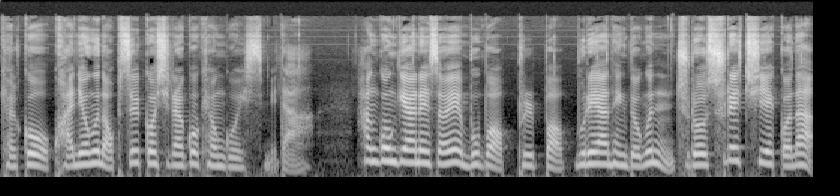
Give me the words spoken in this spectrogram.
결코 관용은 없을 것이라고 경고했습니다. 항공기 안에서의 무법, 불법, 무례한 행동은 주로 술에 취했거나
